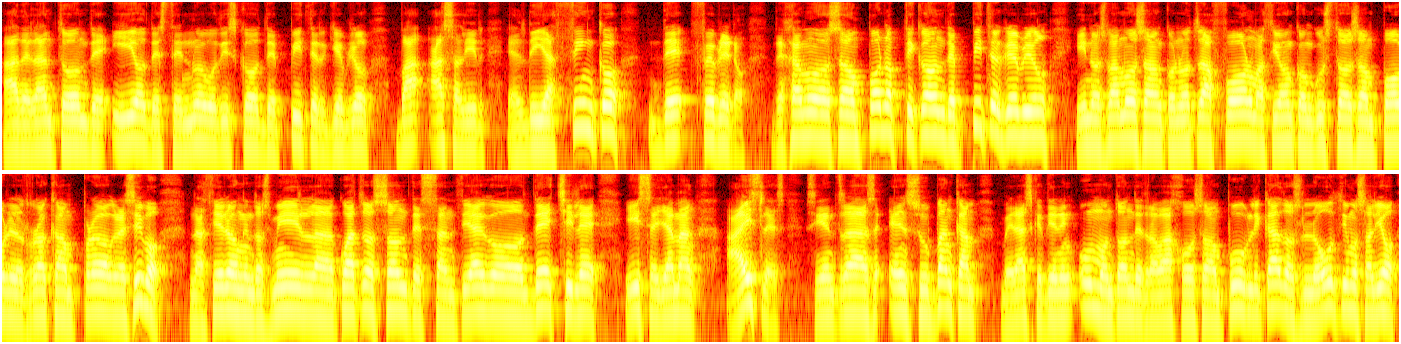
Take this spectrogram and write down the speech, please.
adelanto de IO de este nuevo disco de Peter Gabriel va a salir el día 5 de febrero. Dejamos un Ponopticon de Peter Gabriel y nos vamos con otra formación con gustos por el rock and progresivo. Nacieron en 2004, son de Santiago de Chile y se llaman Isles. Si entras en su Bandcamp verás que tienen un montón de trabajos publicados. Lo último salió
